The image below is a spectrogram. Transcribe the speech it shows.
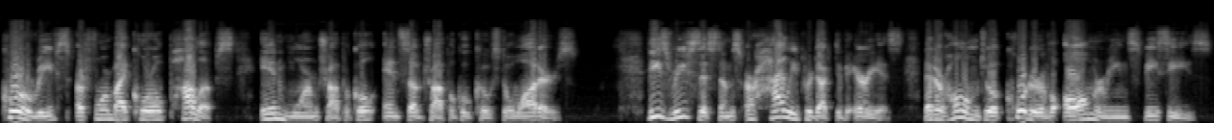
Coral reefs are formed by coral polyps in warm tropical and subtropical coastal waters. These reef systems are highly productive areas that are home to a quarter of all marine species.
